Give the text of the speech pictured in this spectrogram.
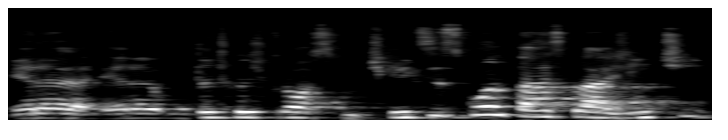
era, era um tanto de coisa de CrossFit. Queria que vocês contassem pra gente,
